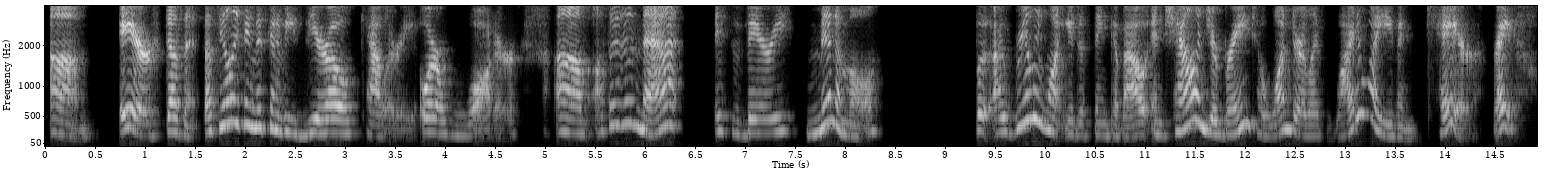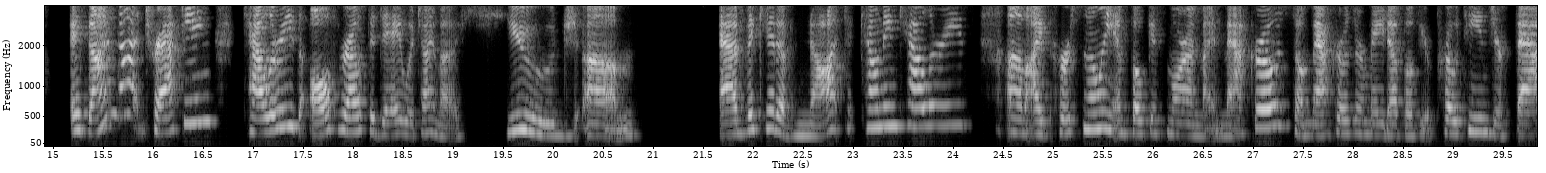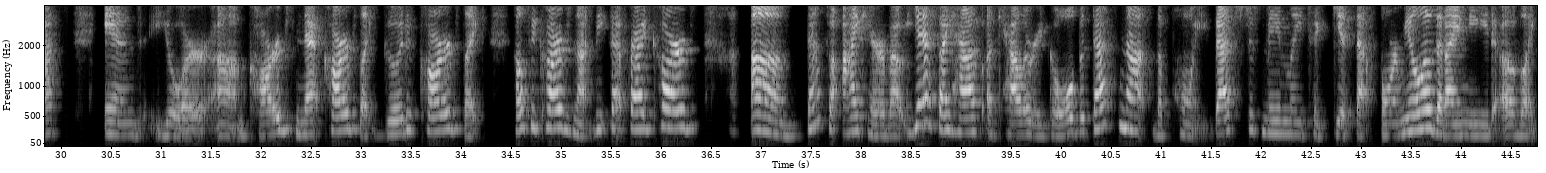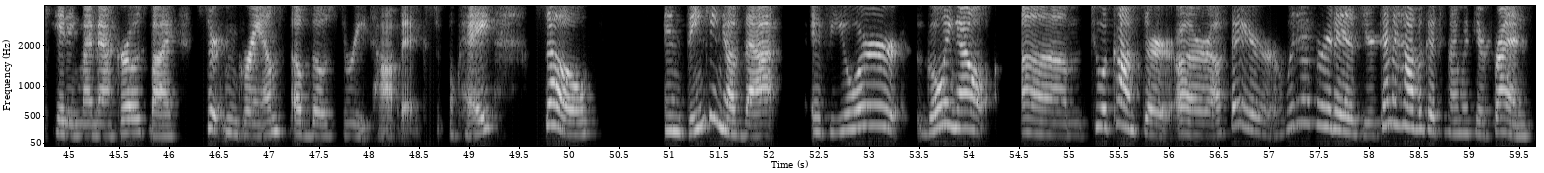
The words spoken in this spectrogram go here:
Um, air doesn't. That's the only thing that's going to be zero calorie or water. Um, other than that, it's very minimal. But I really want you to think about and challenge your brain to wonder like, why do I even care? Right. If I'm not tracking calories all throughout the day, which I'm a huge um, advocate of not counting calories. Um, I personally am focused more on my macros. So, macros are made up of your proteins, your fats, and your um, carbs, net carbs, like good carbs, like healthy carbs, not deep fat fried carbs. Um, that's what I care about. Yes, I have a calorie goal, but that's not the point. That's just mainly to get that formula that I need of like hitting my macros by certain grams of those three topics. Okay. So, in thinking of that, if you're going out um, to a concert or a fair or whatever it is, you're going to have a good time with your friends.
